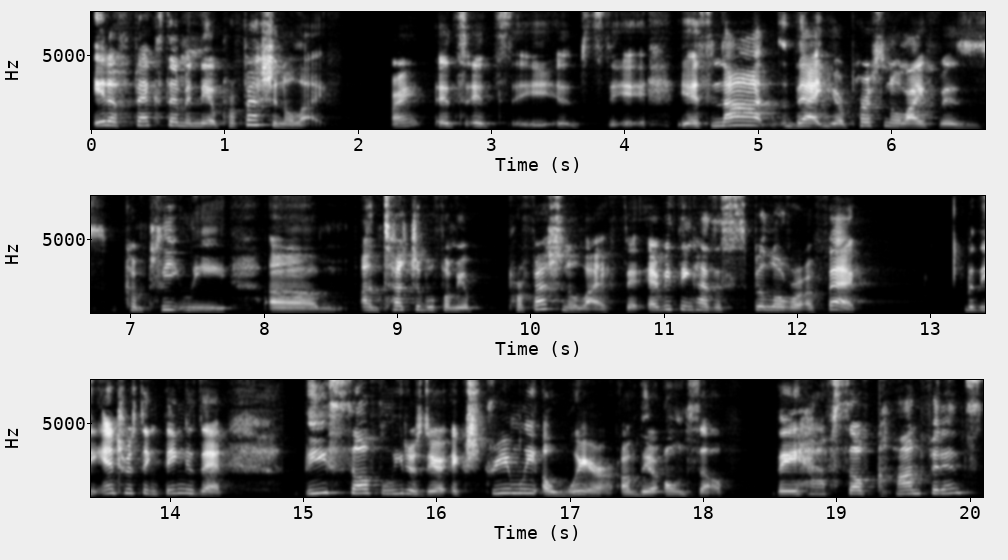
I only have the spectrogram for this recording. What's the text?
it affects them in their professional life right? It's it's it's it's not that your personal life is completely um, untouchable from your professional life. Everything has a spillover effect. But the interesting thing is that these self leaders they're extremely aware of their own self. They have self confidence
